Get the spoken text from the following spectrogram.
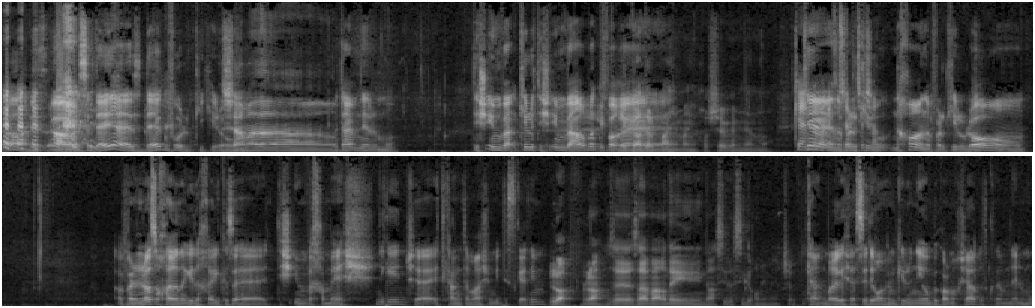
לא, אני... זה- לא, אבל זה די, אה, זה די הגבול, כי כאילו... שמה... מתי הם נעלמו? 90, ו- כאילו 94 לק- כבר... לקראת אה, 2000, אני חושב, הם נעלמו. כן, כן, אבל. כאילו, נכון, אבל כאילו לא... אבל אני לא זוכר, נגיד, אחרי כזה 95, נגיד, שהתקנת משהו מדיסקטים. לא, לא, זה זה עבר די דרסטי לסידירומים, אני חושב. כן, ברגע שהסידירום הם כאילו נהיו בכל מחשב, אז כזה הם נעלמו.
